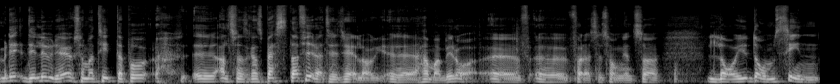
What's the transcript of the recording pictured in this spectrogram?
Men det, det lurar ju också om man tittar på eh, Allsvenskans bästa 4-3-3-lag, eh, Hammarby då, eh, förra säsongen. Så la ju de sin...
